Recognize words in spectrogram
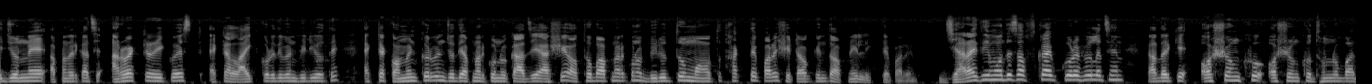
এই জন্যে আপনাদের কাছে আরও একটা রিকোয়েস্ট একটা লাইক করে দেবেন ভিডিওতে, একটা কমেন্ট করবেন যদি আপনার কোনো কাজে আসে অথবা আপনার কোনো বিরুদ্ধ মত থাকতে পারে সেটাও কিন্তু আপনি লিখতে পারেন। যারা ইতিমধ্যে সাবস্ক্রাইব করে ফেলেছেন তাদেরকে অসংখ্য অসংখ্য ধন্যবাদ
